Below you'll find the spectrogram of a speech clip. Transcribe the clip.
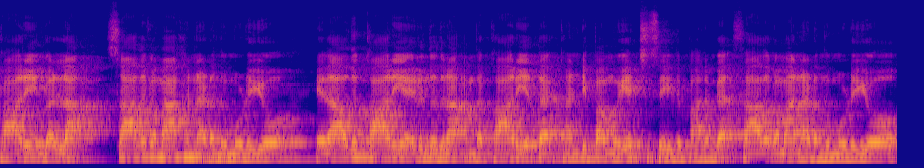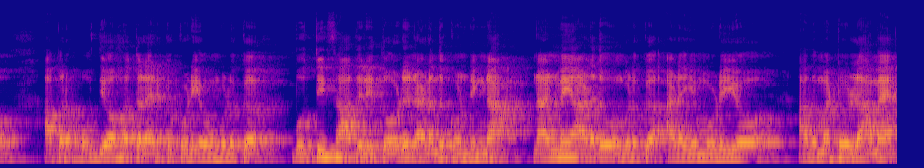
காரியங்கள்லாம் சாதகமாக நடந்து முடியும் ஏதாவது காரியம் இருந்ததுன்னா அந்த காரியத்தை கண்டிப்பாக முயற்சி செய்து பாருங்கள் சாதகமாக நடந்து முடியும் அப்புறம் உத்தியோகத்தில் இருக்கக்கூடிய உங்களுக்கு புத்தி சாதுரியத்தோடு நடந்து கொண்டீங்கன்னா நன்மையானது உங்களுக்கு அடைய முடியும். அது மட்டும் இல்லாமல்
